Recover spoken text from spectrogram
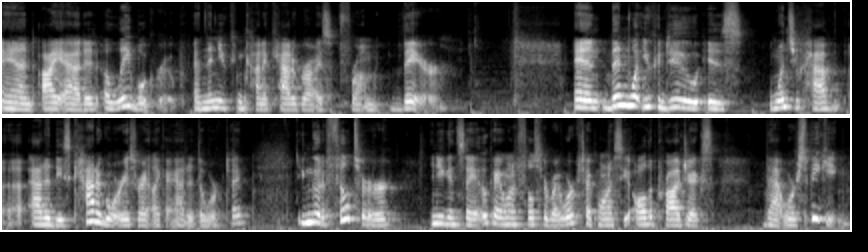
and I added a label group and then you can kind of categorize from there. And then what you can do is once you have uh, added these categories, right, like I added the work type, you can go to filter and you can say, okay, I wanna filter by work type. I wanna see all the projects that we're speaking.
